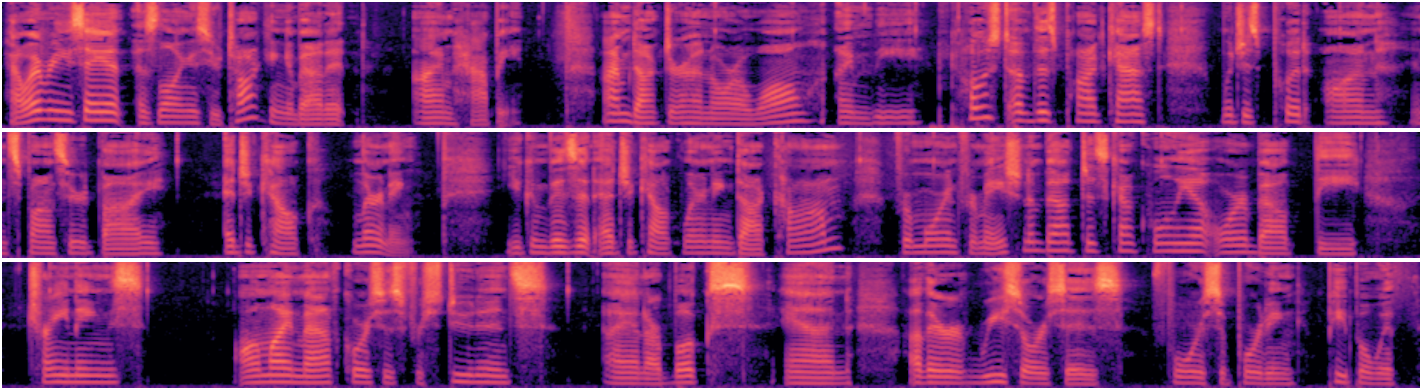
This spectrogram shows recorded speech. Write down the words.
However you say it, as long as you're talking about it, I'm happy. I'm Dr. Honora Wall. I'm the host of this podcast, which is put on and sponsored by EduCalc Learning. You can visit educalclearning.com for more information about dyscalculia or about the trainings online math courses for students, and our books and other resources for supporting people with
